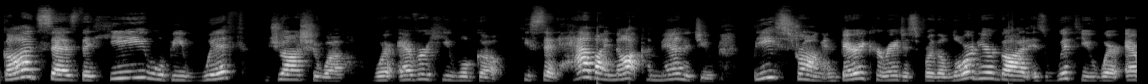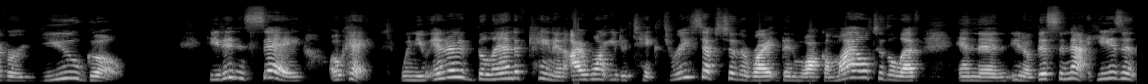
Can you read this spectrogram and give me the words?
God says that He will be with Joshua wherever he will go. He said, Have I not commanded you? Be strong and very courageous, for the Lord your God is with you wherever you go. He didn't say, okay, when you enter the land of Canaan, I want you to take three steps to the right, then walk a mile to the left, and then, you know, this and that. He isn't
